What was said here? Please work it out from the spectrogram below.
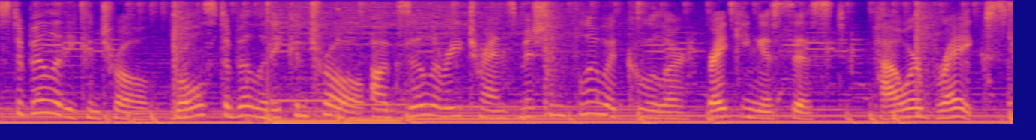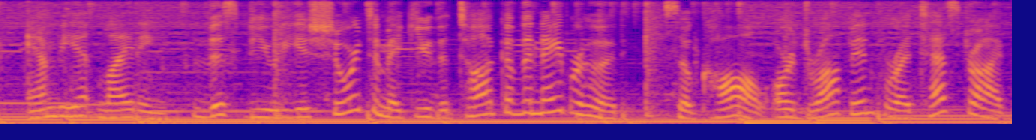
stability control, roll stability control, auxiliary transmission fluid cooler, braking assist, power brakes, ambient lighting. This beauty is sure to make you the talk of the neighborhood. So call or drop in for a test drive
